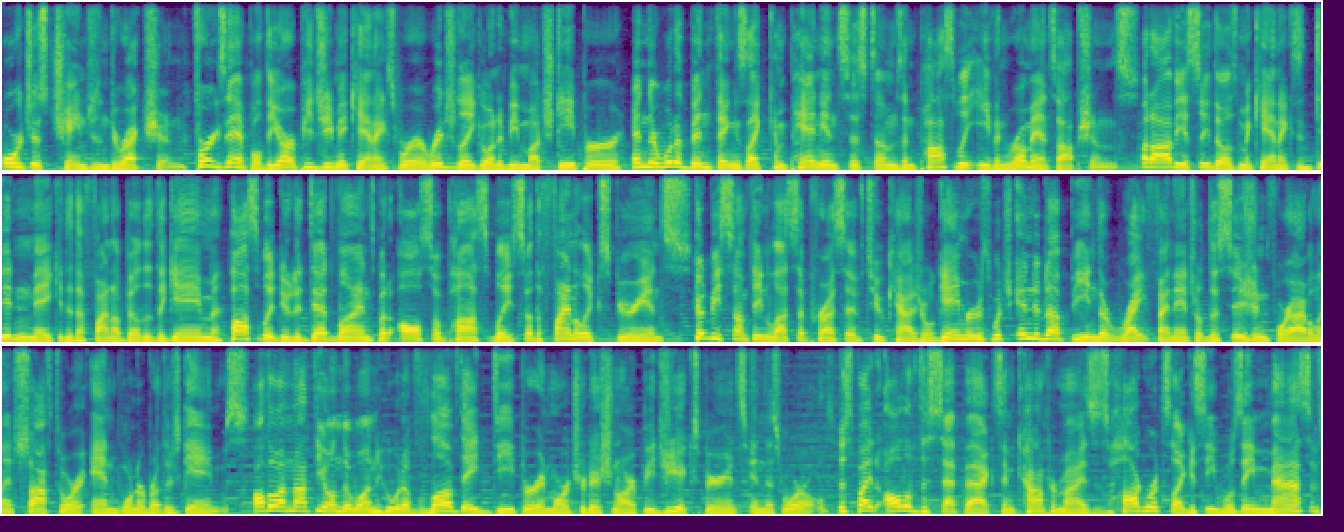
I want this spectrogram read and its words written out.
or just change in direction. For example, the RPG mechanics were originally going to be much deeper, and there would have been things like companion systems and possibly even romance options. But obviously those mechanics didn't make it to the final build of the game, possibly due to deadlines, but also possibly so the final experience could be something less oppressive to casual gamers, which ended up being the right financial decision for Avalanche Software and Warner Brothers Games. Although I'm not the only one who would have loved a deeper and more traditional RPG experience in this world. Despite all of the setbacks and compromises, Hogwarts Legacy was a massive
